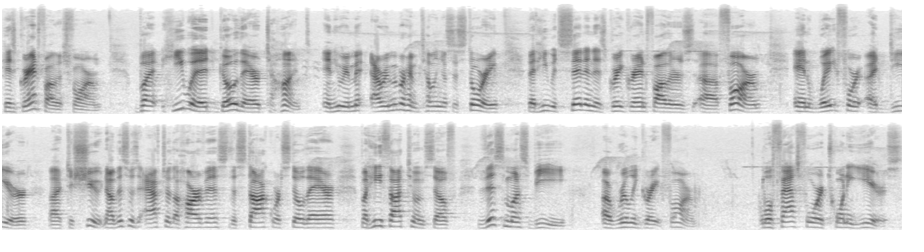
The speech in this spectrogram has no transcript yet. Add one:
his grandfather's farm. But he would go there to hunt. And he rem- I remember him telling us a story that he would sit in his great grandfather's uh, farm and wait for a deer uh, to shoot. Now, this was after the harvest, the stock were still there, but he thought to himself, this must be a really great farm. Well, fast forward 20 years,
